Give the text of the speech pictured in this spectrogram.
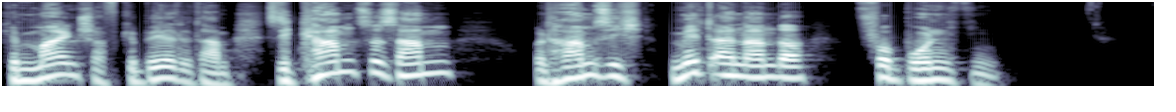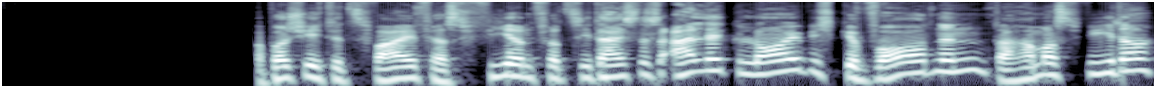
Gemeinschaft gebildet haben. Sie kamen zusammen und haben sich miteinander verbunden. Apostelgeschichte 2, Vers 44, da heißt es, alle gläubig geworden, da haben wir es wieder,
